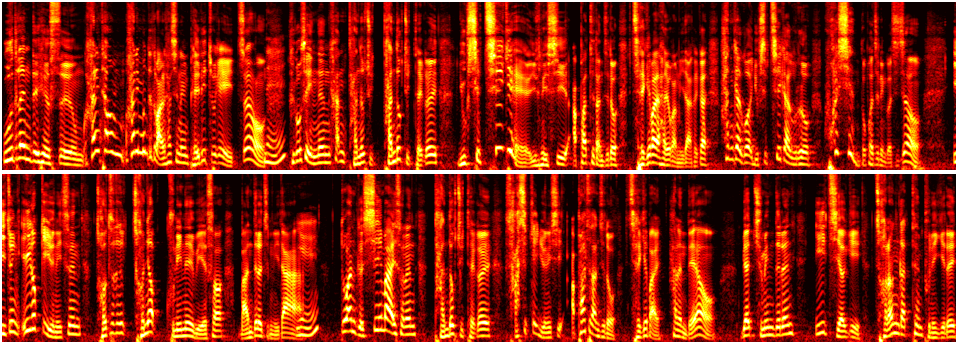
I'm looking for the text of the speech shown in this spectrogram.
우드 랜드 힐스 한인타운 한인분들도 많이 사시는 베리 쪽에 있죠. 네. 그곳에 있는 한 단독 주, 단독 주택을 67개 유닛이 아파트 단지로 재개발하려고 합니다. 그러니까 한 가구가 67가구로 훨씬 높아지는 것이죠. 이 중 7개 유닛은 저소득 전역 군인을 위해서 만들어집니다. 예. 또한 그 시마에서는 단독 주택을 40개 유닛이 아파트 단지로 재개발하는데요. 몇 주민들은 이 지역이 전원 같은 분위기를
